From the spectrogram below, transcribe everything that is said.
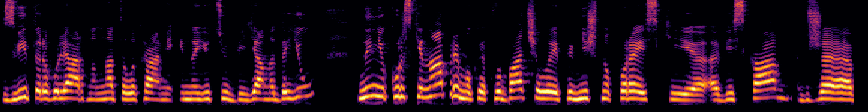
Звіти регулярно на телеграмі і на Ютубі я надаю. Нині курський напрямок, як ви бачили, північно-корейські е, війська вже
